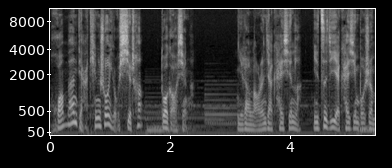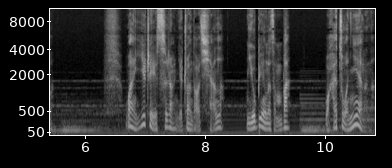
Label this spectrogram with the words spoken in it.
黄满嗲听说有戏唱，多高兴啊！你让老人家开心了，你自己也开心不是吗？万一这次让你赚到钱了，你又病了怎么办？我还作孽了呢。”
